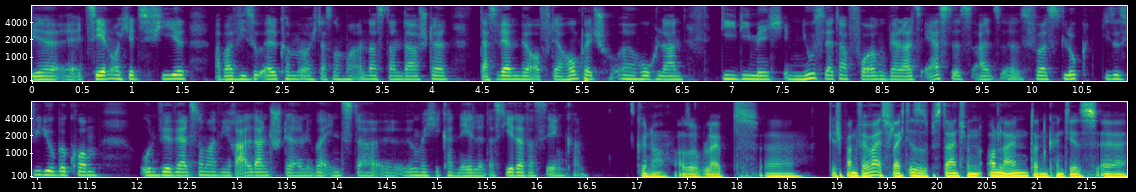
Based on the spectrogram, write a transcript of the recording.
Wir erzählen euch jetzt viel, aber visuell können wir euch das nochmal anders dann darstellen. Das werden wir auf der Homepage äh, hochladen. Die, die mich im Newsletter folgen, werden als erstes, als, als First Look dieses Video bekommen und wir werden es nochmal viral dann stellen über Insta, äh, irgendwelche Kanäle, dass jeder das sehen kann. Genau, also bleibt äh, gespannt. Wer weiß, vielleicht ist es bis dahin schon online, dann könnt ihr es äh,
